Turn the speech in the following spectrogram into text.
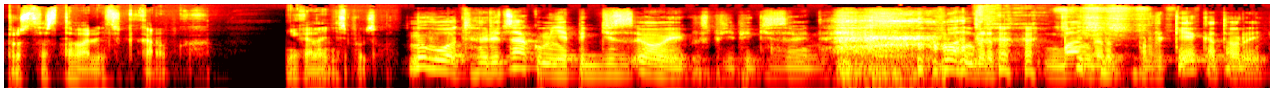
Просто оставались в коробках. Никогда не использовал. Ну вот, рюкзак у меня Peak Design... Ой, господи, Peak Design. Wandrd, Wandrd Prvke, который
